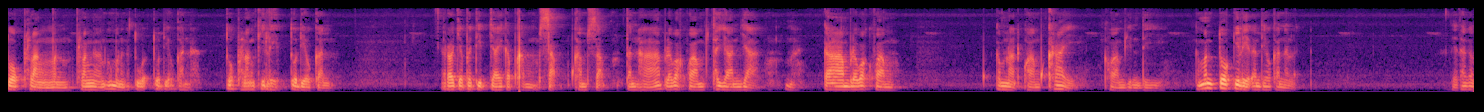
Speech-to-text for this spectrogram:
ตัวพลังมันพลังงานของมันก็ตัวตัวเดียวกันตัวพลังกิเลสตัวเดียวกัน เราจะไปติดใจกับคำศัพท์คำศัพท์ ตัณหาแปลว่าความทยานอยากกามแปลว่าความกำหนัดความใคร่ความยินดีมันตัวกิเลสอันเดียวกันนั่นแหละแต่ท่านก็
